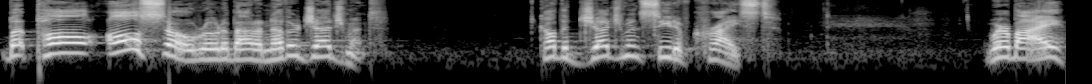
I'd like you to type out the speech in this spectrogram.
But Paul also wrote about another judgment called the judgment seat of Christ, whereby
